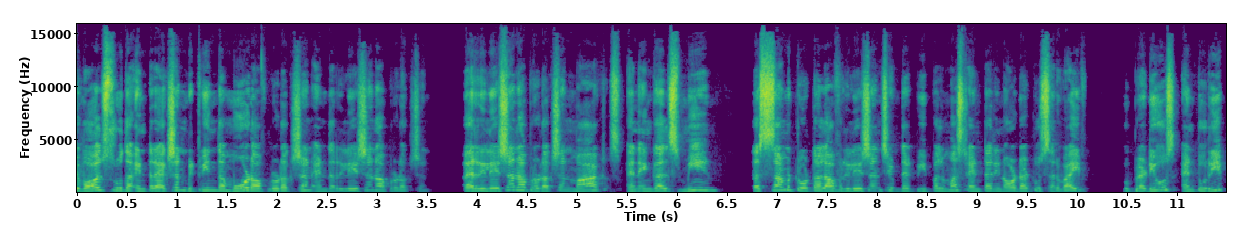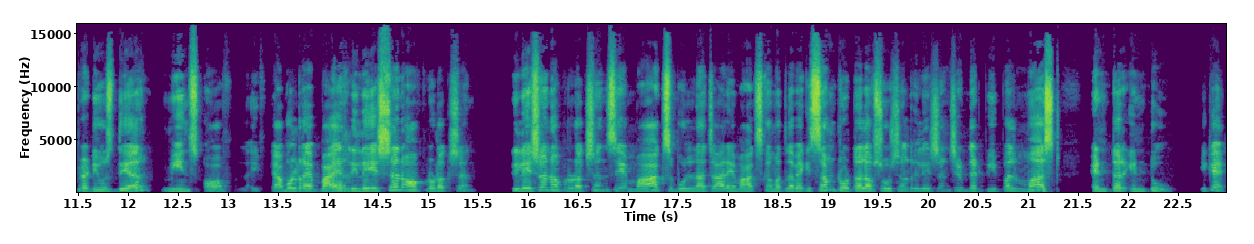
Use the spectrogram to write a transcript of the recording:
evolves through the interaction between the mode of production and the relation of production. A relation of production, Marx and Engels mean the sum total of relationship that people must enter in order to survive, to produce and to reproduce their means of life. क्या बोल रहा है by relation of production. Relation of production से मार्क्स बोलना चाह रहे मार्क्स का मतलब है कि sum total of social relationship that people must enter into ठीक है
